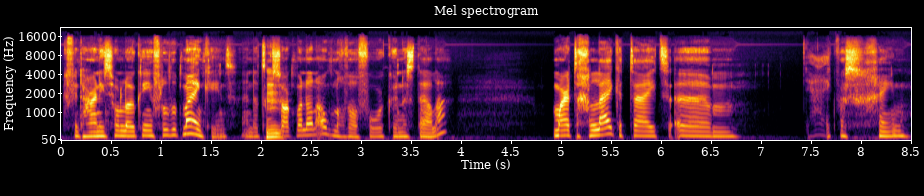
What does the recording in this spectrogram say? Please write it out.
ik vind haar niet zo'n leuke invloed op mijn kind. En dat zou ik me dan ook nog wel voor kunnen stellen. Maar tegelijkertijd... ehm, ja, ik was geen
